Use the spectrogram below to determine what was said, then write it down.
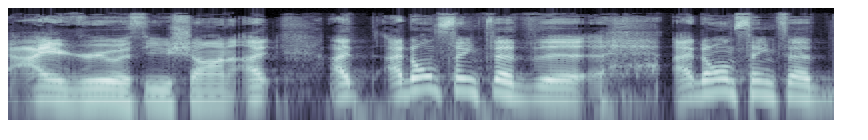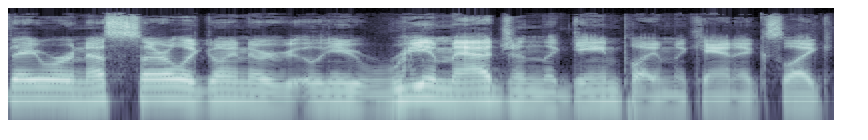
I agree with you, Sean. I, I I don't think that the I don't think that they were necessarily going to reimagine the gameplay mechanics. Like,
